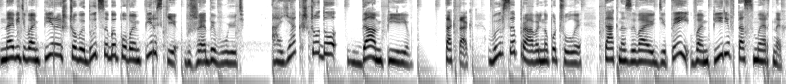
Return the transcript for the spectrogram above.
навіть вампіри, що ведуть себе по-вампірськи, вже дивують. А як щодо дампірів? Так, так, ви все правильно почули. Так називають дітей вампірів та смертних.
